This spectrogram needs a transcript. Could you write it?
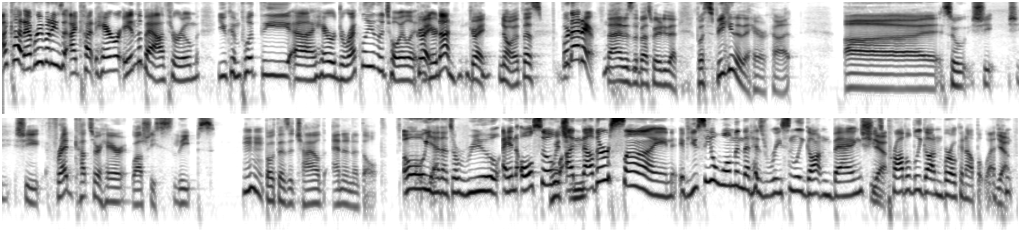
I cut everybody's. I cut hair in the bathroom. You can put the uh, hair directly in the toilet, Great, and you're done. Great. No, that's We're done here. That is the best way to do that. But speaking of the haircut, uh, so she, she she Fred cuts her hair while she sleeps, both as a child and an adult. Oh yeah, that's a real and also Which another sign. If you see a woman that has recently gotten bangs, she's Yeah. probably gotten broken up with. Yeah.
